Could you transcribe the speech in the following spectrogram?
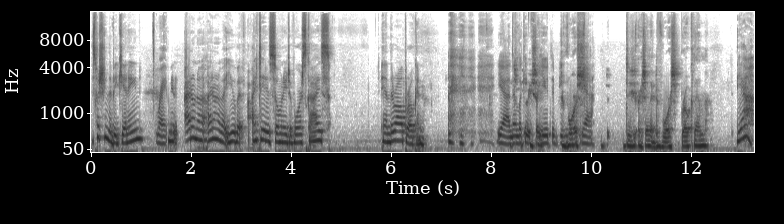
especially in the beginning. Right. I mean, I don't know. I don't know about you, but I dated so many divorced guys, and they're all broken. Yeah, and they're looking you for you to be divorce? Yeah. Are you saying that divorce broke them, Yeah.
